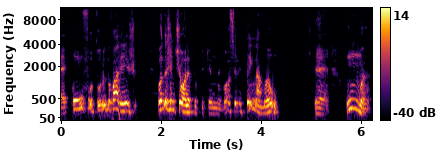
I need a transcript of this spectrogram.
é, com o futuro do varejo. Quando a gente olha para o pequeno negócio, ele tem na mão é, uma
